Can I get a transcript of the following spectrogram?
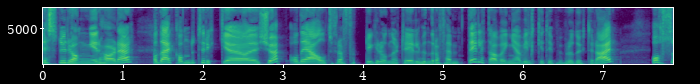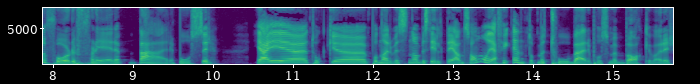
Restauranter har det. Og der kan du trykke eh, kjøp, og det er alt fra 40 kroner til 150, litt avhengig av hvilke typer produkter det er. Og så får du flere bæreposer. Jeg eh, tok eh, på Narvesen og bestilte en sånn, og jeg fikk endt opp med to bæreposer med bakevarer.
